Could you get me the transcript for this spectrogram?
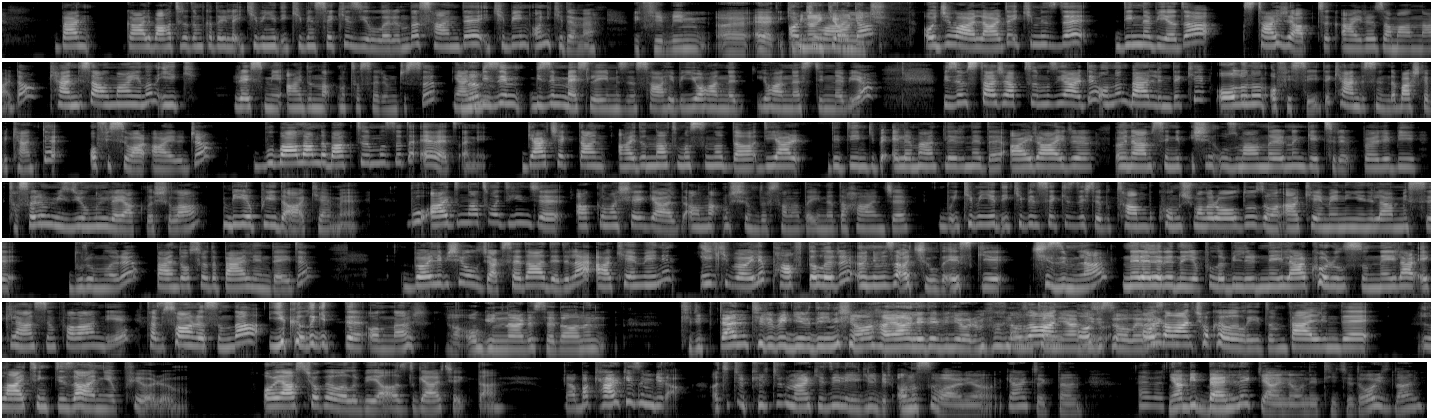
ben galiba hatırladığım kadarıyla 2007-2008 yıllarında sende 2012'de mi? 2000 e, evet O 2012 civarda 13. O civarlarda ikimiz de Dinlebia'da staj yaptık ayrı zamanlarda. Kendisi Almanya'nın ilk resmi aydınlatma tasarımcısı. Yani Nın? bizim bizim mesleğimizin sahibi Johanne, Johannes Dinlebia. Bizim staj yaptığımız yerde onun Berlin'deki oğlunun ofisiydi. Kendisinin de başka bir kentte ofisi var ayrıca. Bu bağlamda baktığımızda da evet hani gerçekten aydınlatmasına da diğer dediğin gibi elementlerine de ayrı ayrı önemsenip işin uzmanlarının getirip böyle bir tasarım vizyonuyla yaklaşılan bir yapıydı AKM. Bu aydınlatma deyince aklıma şey geldi. Anlatmışımdır sana da yine daha önce. Bu 2007-2008'de işte bu tam bu konuşmalar olduğu zaman AKM'nin yenilenmesi durumları. Ben de o sırada Berlin'deydim. Böyle bir şey olacak Seda dediler. AKM'nin ilk böyle paftaları önümüze açıldı eski çizimler. Nerelere ne yapılabilir, neyler korunsun, neyler eklensin falan diye. Tabii sonrasında yıkıldı gitti onlar. Ya, o günlerde Seda'nın tripten tribe girdiğini şu an hayal edebiliyorum. Ben O zaman- tanıyan o- birisi olarak. O zaman çok havalıydım. Berlin'de lighting design yapıyorum. O yaz çok havalı bir yazdı gerçekten. Ya bak herkesin bir Atatürk Kültür Merkezi ile ilgili bir anısı var ya. Gerçekten. Evet. Yani bir bellek yani o neticede. O yüzden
